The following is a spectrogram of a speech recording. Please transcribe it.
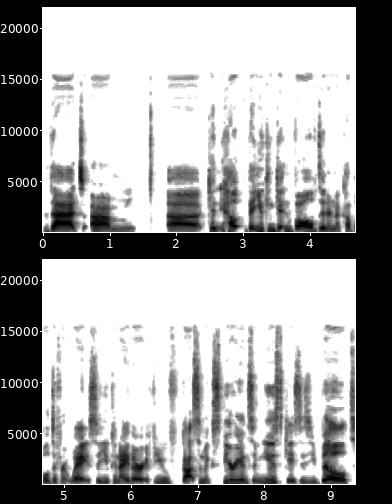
that um, uh, can help that you can get involved in in a couple different ways. So you can either, if you've got some experience and use cases you built,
